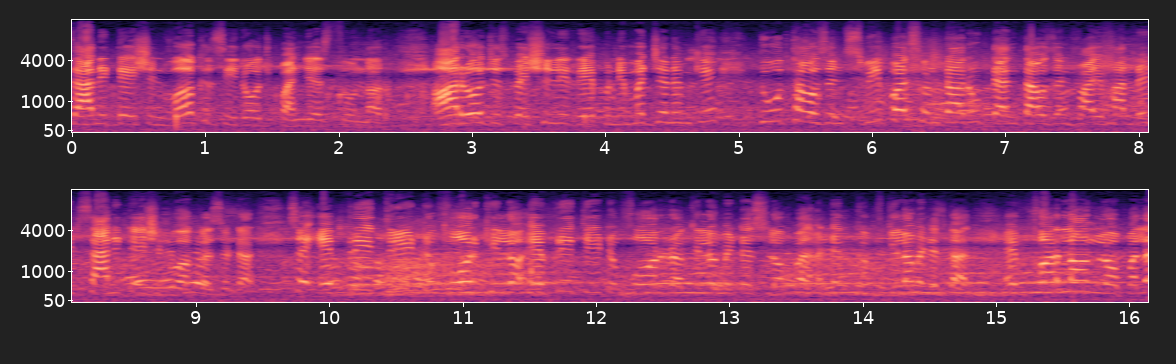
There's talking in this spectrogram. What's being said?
sanitation workers ఈ రోజు పనిచేస్తున్నారు. ఆ రోజు స్పెషల్లీ రేపు నిమజ్జనంకి టూ థౌజండ్ స్వీపర్స్ ఉంటారు ten thousand five hundred sanitation workers ఉంటారు. So every three to four kilo every three to four kilometers లోపల అంటే కిలోమీటర్స్ కాదు ఫర్లాంగ్ లోపల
